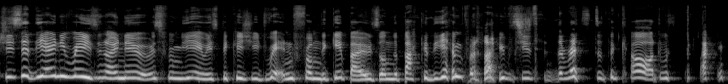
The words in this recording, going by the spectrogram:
she said, The only reason I knew it was from you is because you'd written from the gibbos on the back of the envelope. She said, The rest of the card was blank.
